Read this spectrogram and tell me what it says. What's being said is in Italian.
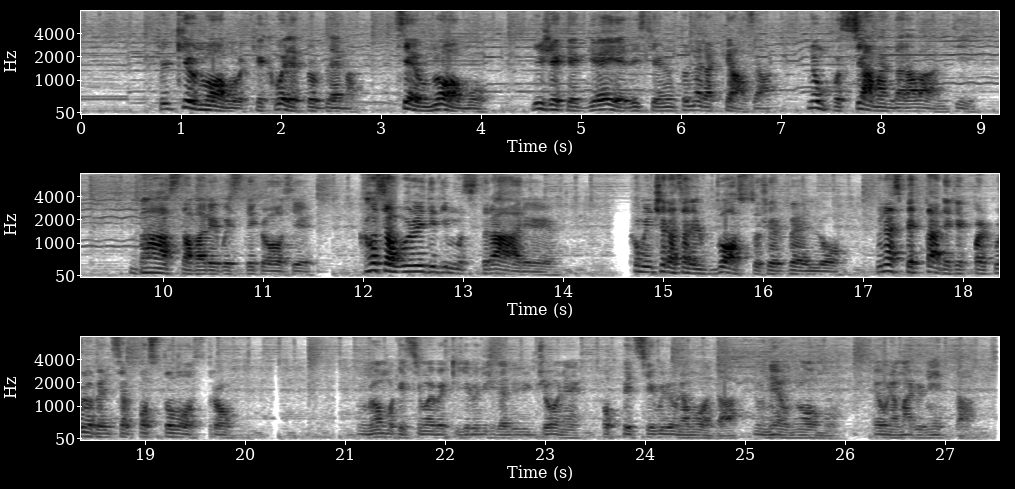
Perché un uomo, perché quello è il problema. Se è un uomo, dice che è gay e rischia di non tornare a casa, non possiamo andare avanti. Basta fare queste cose. Cosa volete dimostrare? Cominciate a usare il vostro cervello. Non aspettate che qualcuno pensi al posto vostro. Un uomo che si muove perché glielo dice la religione o per seguire una moda non è un uomo, è una marionetta.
